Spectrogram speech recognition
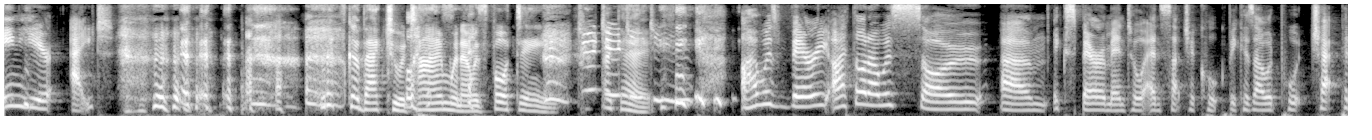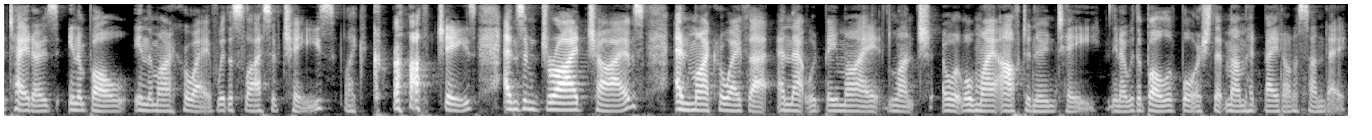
in hmm. year eight. Let's go back to a time when I was 14. okay. I was very, I thought I was so um, experimental and such a cook because I would put chapped potatoes in a bowl in the microwave with a slice of cheese, like Kraft cheese, and some dried chives and microwave that. And that would be my lunch or, or my afternoon tea, you know, with a bowl of borscht that mum had made on a Sunday.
